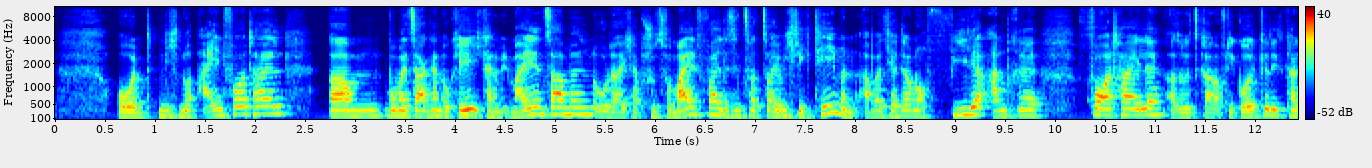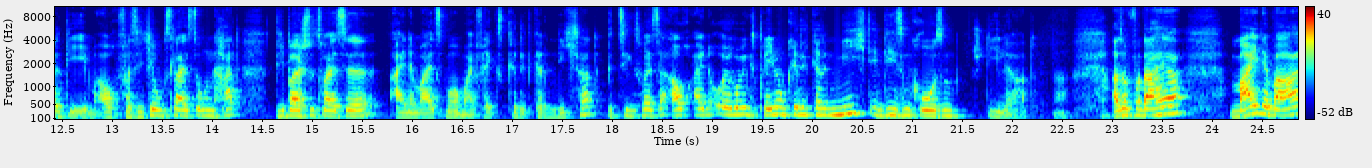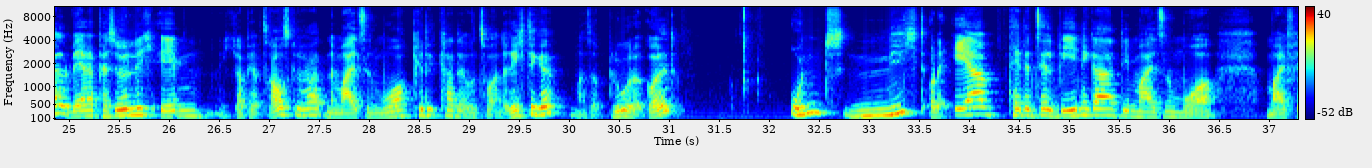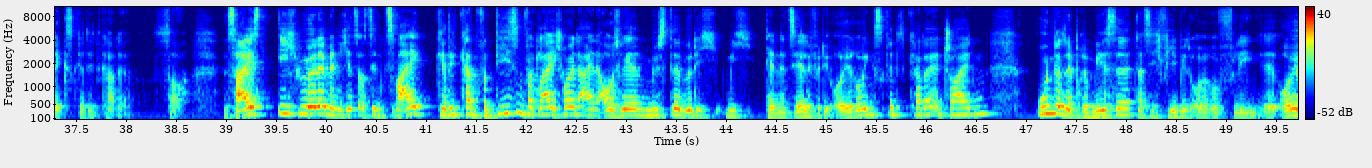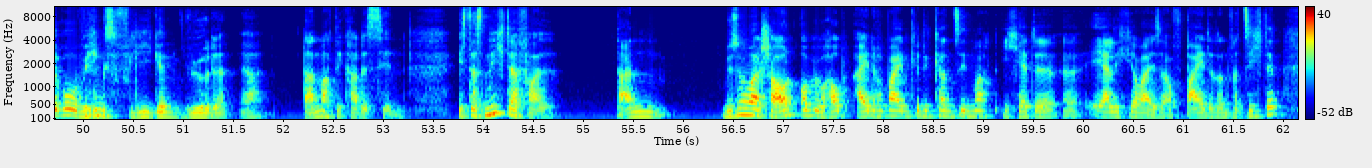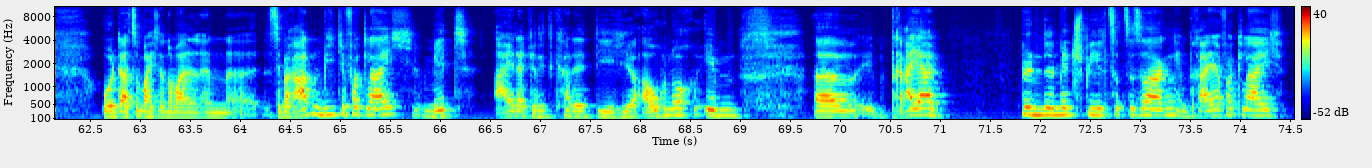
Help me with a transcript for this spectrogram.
Und nicht nur ein Vorteil, ähm, wo man jetzt sagen kann, okay, ich kann damit Meilen sammeln oder ich habe Schutz vor Meilenfall. Das sind zwar zwei wichtige Themen, aber sie hat ja auch noch viele andere Vorteile, also jetzt gerade auf die Goldkreditkarte, die eben auch Versicherungsleistungen hat, die beispielsweise eine Miles More My Flex Kreditkarte nicht hat, beziehungsweise auch eine Eurowings Premium Kreditkarte nicht in diesem großen Stile hat. Also von daher, meine Wahl wäre persönlich eben, ich glaube, ihr habt es rausgehört, eine Miles More Kreditkarte und zwar eine richtige, also Blue oder Gold und nicht oder eher tendenziell weniger die Miles More MyFlex Kreditkarte. So. Das heißt, ich würde, wenn ich jetzt aus den zwei Kreditkarten von diesem Vergleich heute eine auswählen müsste, würde ich mich tendenziell für die Eurowings Kreditkarte entscheiden. Unter der Prämisse, dass ich viel mit Euro äh, Eurowings fliegen würde. Ja, dann macht die Karte Sinn. Ist das nicht der Fall, dann müssen wir mal schauen, ob überhaupt eine von beiden Kreditkarten Sinn macht. Ich hätte äh, ehrlicherweise auf beide dann verzichtet. Und dazu mache ich dann nochmal einen äh, separaten Videovergleich mit einer Kreditkarte, die hier auch noch im, äh, im Dreierbündel mitspielt, sozusagen, im Dreiervergleich.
